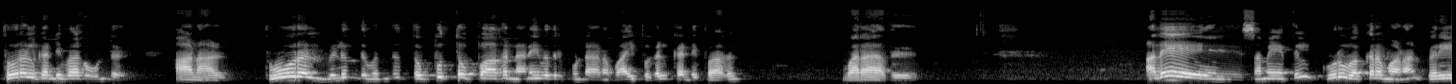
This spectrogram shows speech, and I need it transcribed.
தூரல் கண்டிப்பாக உண்டு. ஆனால் தூரல் விழுந்து வந்து தொப்பு தொப்பாக நனைவதற்குண்டான வாய்ப்புகள் கண்டிப்பாக வராது. அதே சமயத்தில் குரு வக்கரமானால் பெரிய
